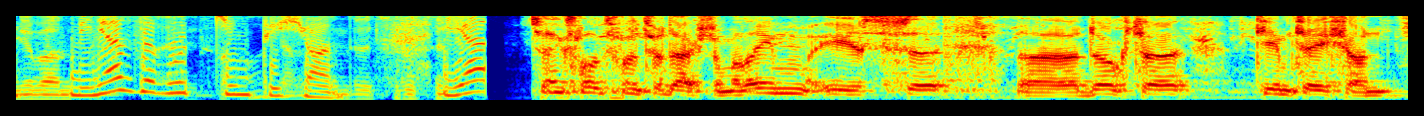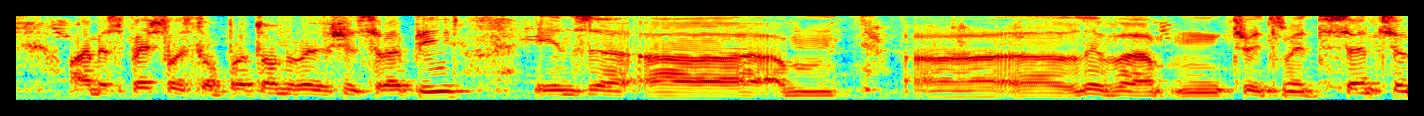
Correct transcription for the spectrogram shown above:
Меня зовут Ким Тэхён. Я Thanks a lot for the introduction. My name is uh, uh, Dr. Kim Taehyun. I'm a specialist of proton radiation therapy in the uh, um, uh, liver um, treatment center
